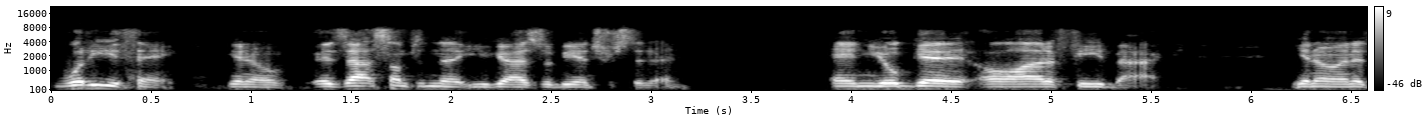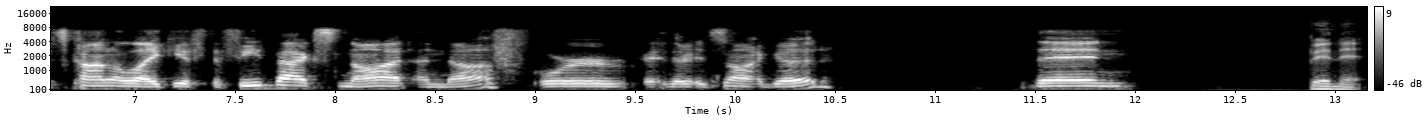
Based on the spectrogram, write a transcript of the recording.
what do you think? You know, is that something that you guys would be interested in? And you'll get a lot of feedback, you know, and it's kind of like if the feedback's not enough or it's not good, then bin it.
